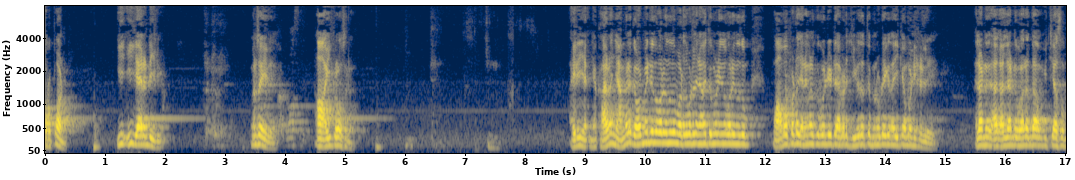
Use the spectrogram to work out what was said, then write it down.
ഉറപ്പാണ്. ഈ ഈ ഗ്യാരണ്ടിയിൽ മനസ്സിലായില്ലേ? ആ ഈ ക്ലോസിൽ അതിന് കാരണം ഞങ്ങളുടെ ഗവൺമെന്റ് എന്ന് പറയുന്നതും ഇടതുപക്ഷ ജനാധിപത്യ എന്ന് പറയുന്നതും പാവപ്പെട്ട ജനങ്ങൾക്ക് വേണ്ടിയിട്ട് അവരുടെ ജീവിതത്തെ മുന്നോട്ടേക്ക് നയിക്കാൻ വേണ്ടിയിട്ടല്ലേ? അല്ലാണ്ട് അല്ലാണ്ട് വേറെ എന്താ വ്യത്യാസം?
